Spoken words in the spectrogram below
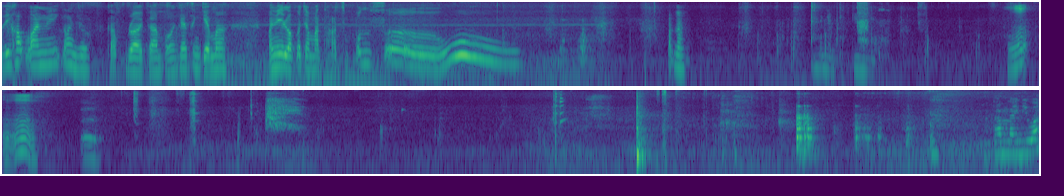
วัสดีครับวันนี้ก็อยู่กับรายการปอนแคสซิ่งเกมเมอร์วันนี้เราก็จะมาถายสปอนเซอร์วู้แป๊บนึงมันยังจะกินอีกอืมอืมเออทำอะไรดีวะ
